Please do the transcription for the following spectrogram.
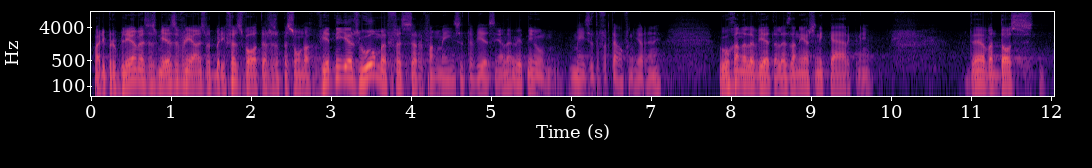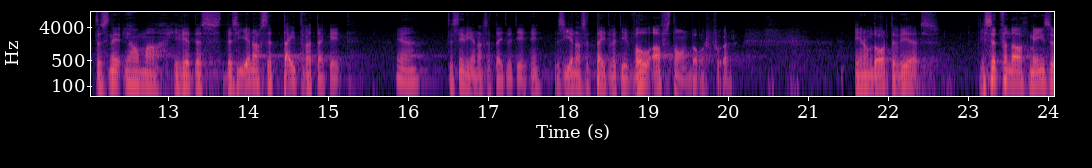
Maar die probleem is is meeste van die ouens wat by die viswaters is op 'n Sondag weet nie eers hoe om 'n visser van mense te wees nie. Hulle weet nie hoe om mense te vertel van die Here nie. Hoe gaan hulle weet? Hulle is dan nie eers in die kerk nie. Ja, want dis dis net ja, maar jy weet dis dis die enigste tyd wat ek het. Ja, dis nie die enigste tyd wat jy het nie. Dis die enigste tyd wat jy wil afstaan daarvoor. En om daar te wees. Jy sit vandag mense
